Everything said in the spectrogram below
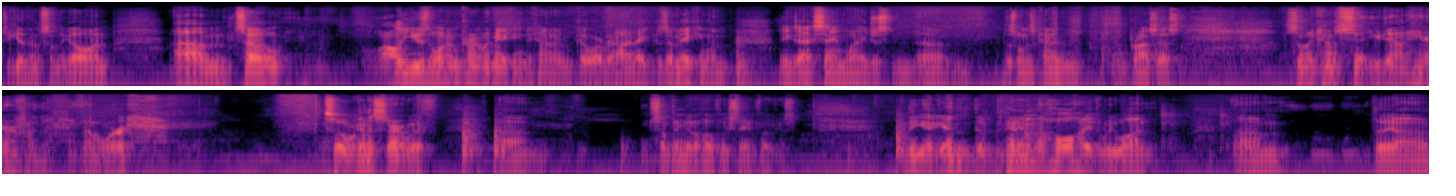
to give them something to go on. Um, so I'll use the one I'm currently making to kind of go over how I make because I'm making them the exact same way. Just um, this one's kind of in process. So I'm to kind of set you down here if, I, if that'll work. So we're going to start with um, something that'll hopefully stay in focus. The again, the, depending on the hole height that we want, um, the uh,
